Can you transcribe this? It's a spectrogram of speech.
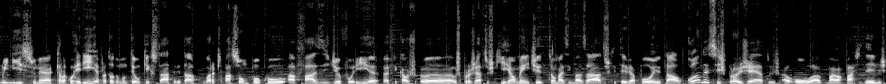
no início, né, aquela correria pra todo mundo ter um Kickstarter e tal. Agora que passou um pouco a fase de euforia, vai ficar os, ah, os projetos que realmente estão mais embasados, que teve apoio e tal. Quando esses projetos, a- ou a maior parte deles,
